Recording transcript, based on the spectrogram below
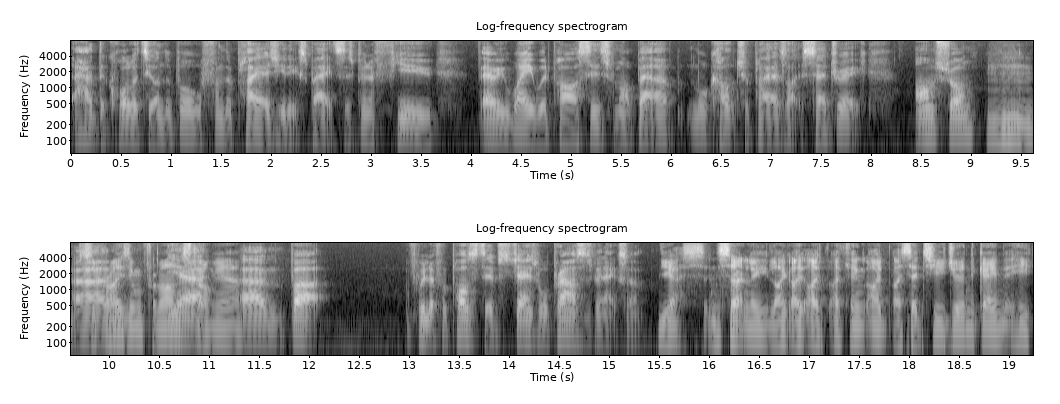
had the quality on the ball from the players you'd expect. There's been a few very wayward passes from our better, more cultured players like Cedric, Armstrong. Mm, surprising from Armstrong, yeah. Um, but if we look for positives, James Ward-Prowse has been excellent. Yes, and certainly, like I, I, I think I, I said to you during the game that he,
